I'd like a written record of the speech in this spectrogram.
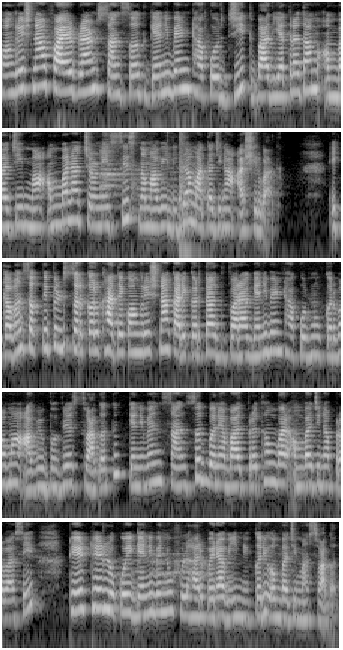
કોંગ્રેસના ફાયર બ્રાન્ડ સાંસદ ગેનીબેન ઠાકોર જીત બાદ યાત્રાધામ અંબાજીમાં અંબાના ચરણે શીશ નમાવી લીધા માતાજીના આશીર્વાદ. એકાવન શક્તિપીઠ સર્કલ ખાતે કોંગ્રેસના કાર્યકર્તા દ્વારા ગેનીબેન ઠાકોરનું કરવામાં આવ્યું ભવ્ય સ્વાગત. ગેનીબેન સાંસદ બન્યા બાદ પ્રથમવાર અંબાજીના પ્રવાસે ઠેર ઠેર લોકોએ ગેનીબેનનું ફુલહાર પહેરાવીને કર્યું અંબાજીમાં સ્વાગત.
